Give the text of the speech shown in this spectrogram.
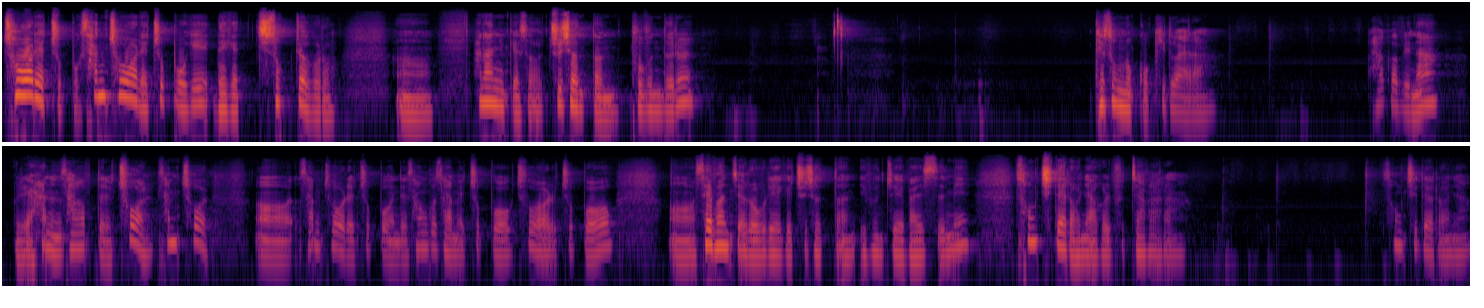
초월의 축복, 산초월의 축복이 내게 지속적으로 어, 하나님께서 주셨던 부분들을 계속 놓고 기도해라. 학업이나 우리 하는 사업들의 초월, 삼초월, 어, 삼초월의 축복인데 삼구삼의 축복, 초월 축복. 어, 세 번째로 우리에게 주셨던 이번 주의 말씀이 성취될 언약을 붙잡아라. 성취될 언약.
